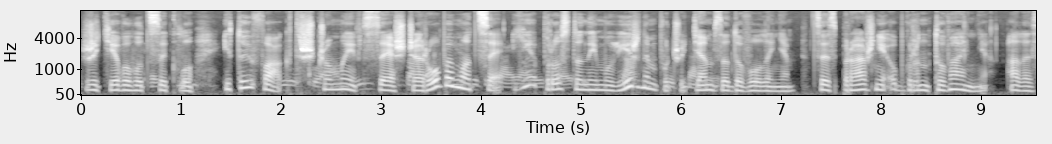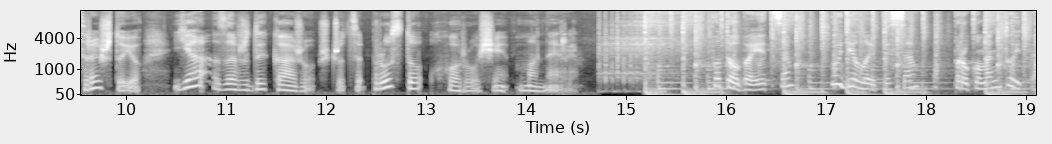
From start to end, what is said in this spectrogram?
життєвого циклу. І той факт, що ми все ще робимо це, є просто неймовірним почуттям задоволення. Це справжнє обґрунтування. Але зрештою, я завжди кажу, що це просто хороші манери. Подобається? Поділитися, прокоментуйте.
